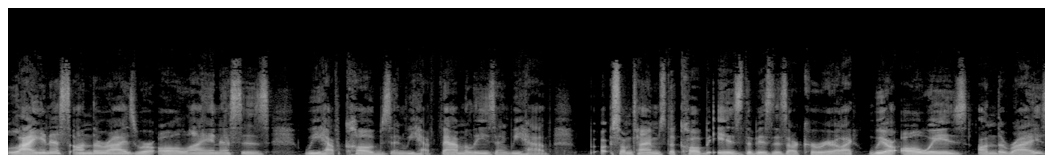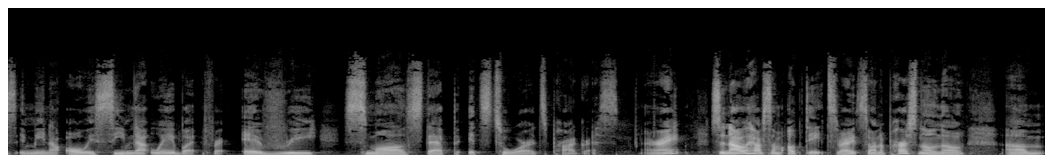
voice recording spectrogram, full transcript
lioness on the rise we're all lionesses we have cubs and we have families and we have sometimes the cub is the business or career. Like we are always on the rise. It may not always seem that way, but for every small step, it's towards progress. All right. So now we have some updates, right? So on a personal note, um,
